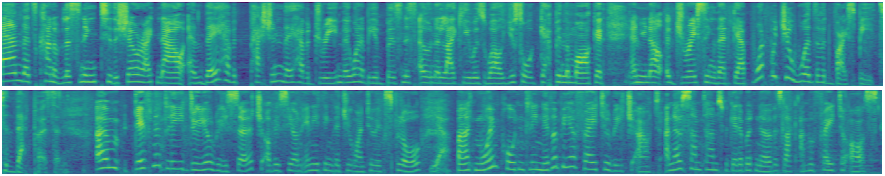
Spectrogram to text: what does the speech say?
man that's kind of listening to the show right now and they have a passion, they have a dream, they want to be a business owner like you as well. You saw a gap in the market and you're now addressing that gap. What would your words of advice be to that person? Um, definitely do your research, obviously, on anything that you want to explore. Yeah. But more importantly, never be afraid to reach out. I know sometimes we get a bit nervous, like I'm afraid to ask,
